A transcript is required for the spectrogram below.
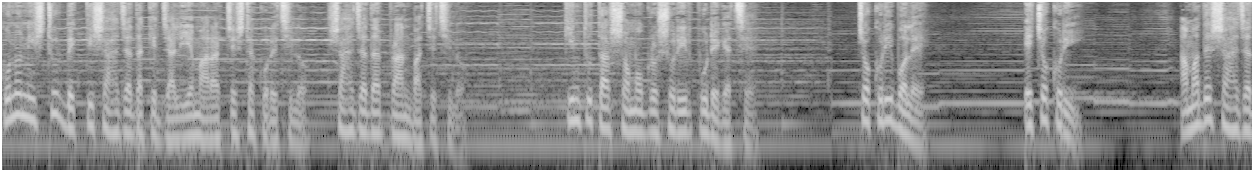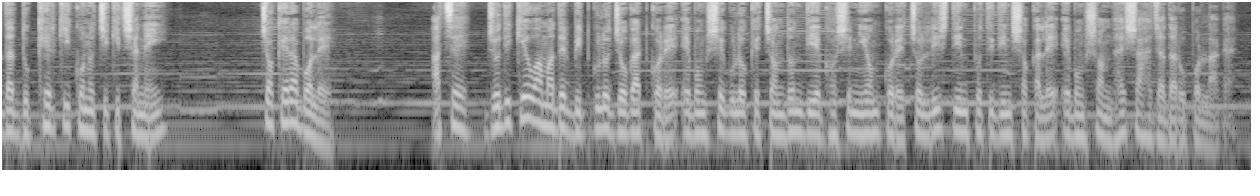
কোন নিষ্ঠুর ব্যক্তি শাহজাদাকে জ্বালিয়ে মারার চেষ্টা করেছিল, শাহজাদার প্রাণ বাঁচেছিল। কিন্তু তার সমগ্র শরীর পুড়ে গেছে। চকরি বলে, এ চকরি, আমাদের শাহজাদার দুঃখের কি কোনো চিকিৎসা নেই? চকেরা বলে, আছে, যদি কেউ আমাদের বিটগুলো জোগাড় করে এবং সেগুলোকে চন্দন দিয়ে ঘষে নিয়ম করে চল্লিশ দিন প্রতিদিন সকালে এবং সন্ধ্যায় শাহজাদার উপর লাগায়।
